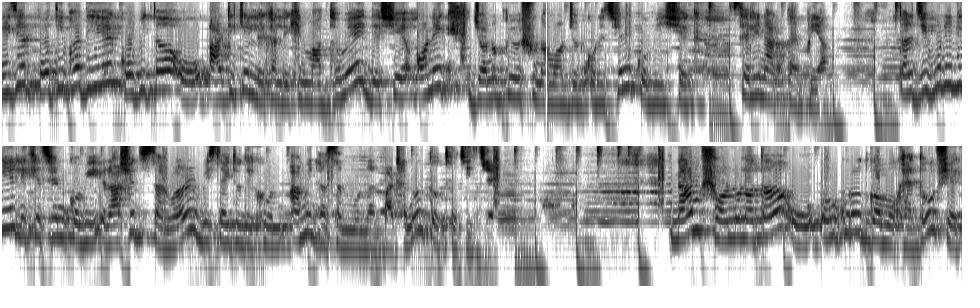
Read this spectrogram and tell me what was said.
নিজের প্রতিভা দিয়ে কবিতা ও আর্টিকেল লেখালেখির মাধ্যমে দেশে অনেক জনপ্রিয় সুনাম অর্জন করেছেন কবি শেখ সেলিন আক্তার প্রিয়া। তার জীবনী নিয়ে লিখেছেন কবি রাশেদ সারওয়ার। বিস্তারিত দেখুন আমিন হাসান মোল্লার পাঠানো তথ্যচিত্রে। নাম স্বর্ণলতা ও অঙ্কুরোদ্গম খ্যাত শেখ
